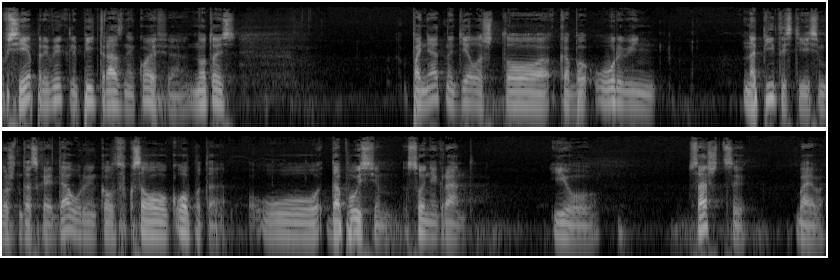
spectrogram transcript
Все привыкли пить разный кофе. Ну, то есть, понятное дело, что как бы уровень напитости, если можно так сказать, да, уровень какого-то вкусового опыта у, допустим, Сони Грант и у Саши Ци Баева,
